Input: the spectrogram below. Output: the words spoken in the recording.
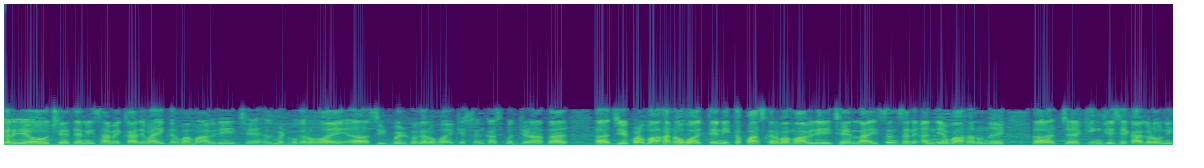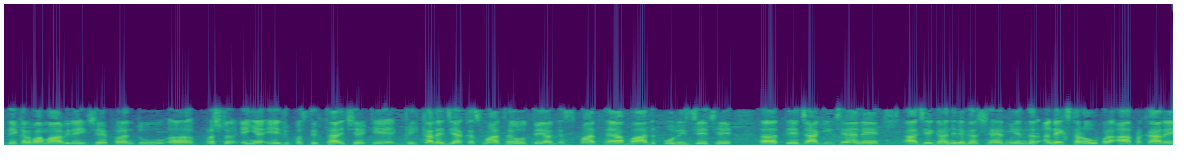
કરી રહ્યો છે તેની સામે કાર્યવાહી કરવામાં આવી રહી છે. હેલ્મેટ વગર હોય સીટબેલ્ટ સીટ બેલ્ટ વગર હોય કે શંકાસ્પદ જણાતા જે પણ વાહનો હોય તેની તપાસ કરવામાં આવી રહી છે. લાયસન્સ અને અન્ય વાહનોને ચેકિંગ જે છે કાગળોની તે કરવામાં આવી રહી છે. પરંતુ પ્રશ્ન અહીંયા એ જ ઉપસ્થિત થાય છે કે ગઈકાલે જે અકસ્માત થયો તે અકસ્માત થયા બાદ પોલીસ જે છે તે જાગી છે અને આજે ગાંધીનગર શહેરની અંદર અનેક સ્થળો ઉપર આ પ્રકારે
